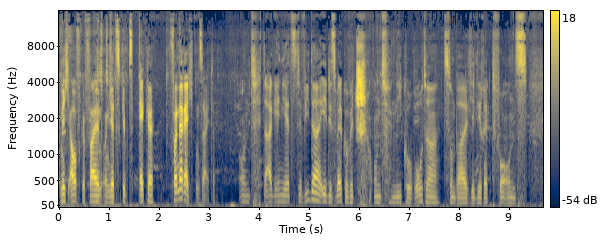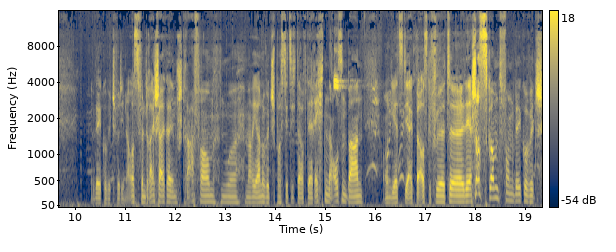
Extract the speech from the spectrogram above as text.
nicht aufgefallen. Und jetzt gibt es Ecke von der rechten Seite. Und da gehen jetzt wieder Edis Velkovic und Nico Rother zum Ball hier direkt vor uns. Velkovic wird ihn ausführen. Drei Schalker im Strafraum. Nur Marianovic postiert sich da auf der rechten Außenbahn. Und jetzt direkt Ball ausgeführt. Äh, der Schuss kommt von Velkovic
